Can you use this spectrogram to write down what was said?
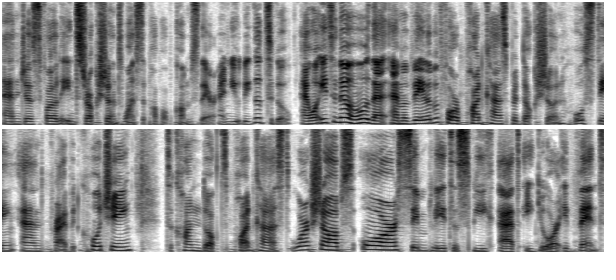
and just follow the instructions once the pop up comes there, and you'll be good to go. I want you to know that I'm available for podcast production, hosting, and private coaching to conduct podcast workshops or simply to speak at your event.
